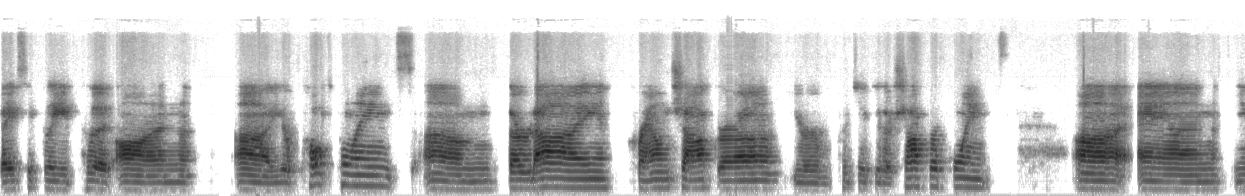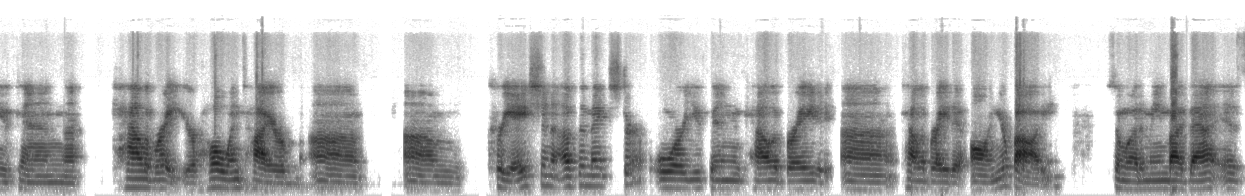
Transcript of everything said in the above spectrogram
basically put on uh, your pulse points, um, third eye, crown chakra, your particular chakra points, uh, and you can calibrate your whole entire uh, um, creation of the mixture, or you can calibrate uh, calibrate it on your body. So what I mean by that is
